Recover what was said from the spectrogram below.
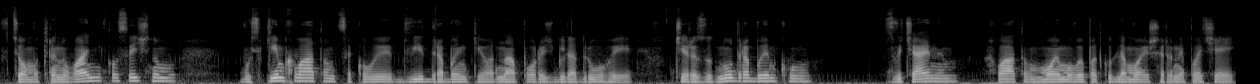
в цьому тренуванні класичному, вузьким хватом, це коли дві драбинки одна поруч біля другої через одну драбинку, звичайним хватом, в моєму випадку для моєї ширини плечей.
